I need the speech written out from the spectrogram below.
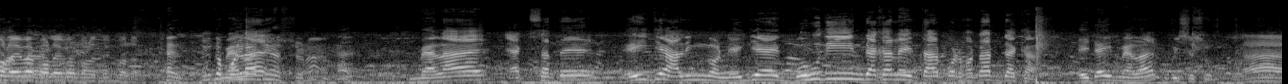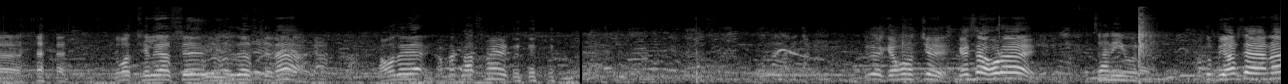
বলো এবার বলো এবার বলো তুমি বলো। তুমি তো পরিবার মেলায়- নিয়ে এসছো না? হ্যাঁ মেলায় একসাথে এই যে আলিঙ্গন এই যে বহুদিন দেখা নেই তারপর হঠাৎ দেখা এইটাই মেলার বিশেষত্ব। হ্যাঁ তোমার ছেলে আসছে আসছে না? আমাদের আমরা ক্লাসমেট কেমন হচ্ছে कैसा हो रहा है अच्छा नहीं हो रहा है तो बिहार से आया ना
